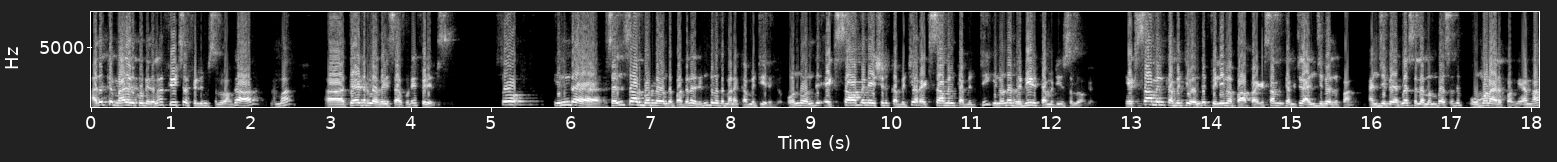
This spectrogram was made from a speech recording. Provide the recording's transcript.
அதுக்கு மேல இருக்கக்கூடியதெல்லாம் ஃபியூச்சர் ஃபிலிம் சொல்லுவாங்க ஆர் நம்ம தேட்டர்ல ரிலீஸ் ஆகக்கூடிய ஃபிலிம்ஸ் ஸோ இந்த சென்சார் போர்டில் வந்து பார்த்தீங்கன்னா ரெண்டு விதமான கமிட்டி இருக்கு. ஒன்று வந்து examination committee or examine committee இன்னொன்று ரிவ்யூ கமிட்டின்னு சொல்லுவாங்க. எக்ஸாமின் கமிட்டி வந்து பிலிமை பார்ப்பாங்க. எக்ஸாமின் கமிட்டி அஞ்சு பேர் இருப்பாங்க. அஞ்சு பேர்ல சில மெம்பர்ஸ் வந்து உமனா இருப்பாங்க. ஏன்னா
